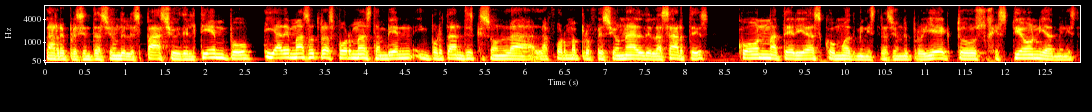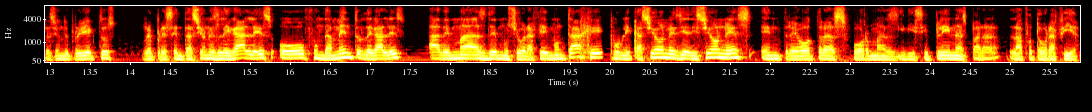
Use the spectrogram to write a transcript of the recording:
la representación del espacio y del tiempo, y además otras formas también importantes que son la, la forma profesional de las artes, con materias como administración de proyectos, gestión y administración de proyectos, representaciones legales o fundamentos legales, además de museografía y montaje, publicaciones y ediciones, entre otras formas y disciplinas para la fotografía.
